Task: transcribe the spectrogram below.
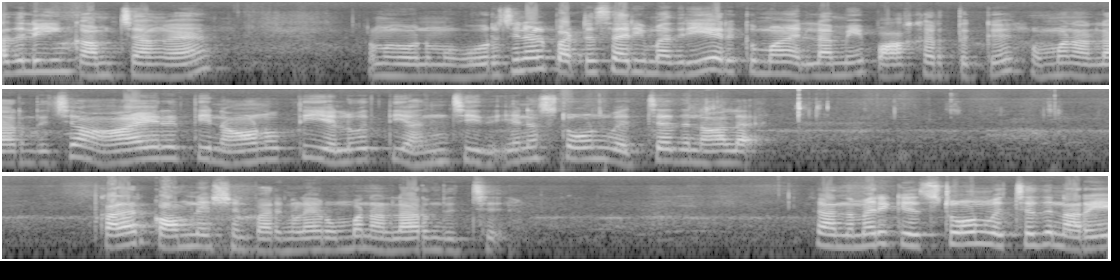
அதுலேயும் காமிச்சாங்க. நமக்கு நமக்கு ஒரிஜினல் பட்டு சாரி மாதிரியே இருக்குமா எல்லாமே பார்க்குறதுக்கு ரொம்ப நல்லா இருந்துச்சு. ஆயிரத்தி நானூற்றி எழுபத்தி அஞ்சு இது. ஏன்னா ஸ்டோன் வச்சதுனால. கலர் காம்பினேஷன் பாருங்களேன் ரொம்ப நல்லா இருந்துச்சு. அந்த மாதிரி ஸ்டோன் வச்சது நிறைய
